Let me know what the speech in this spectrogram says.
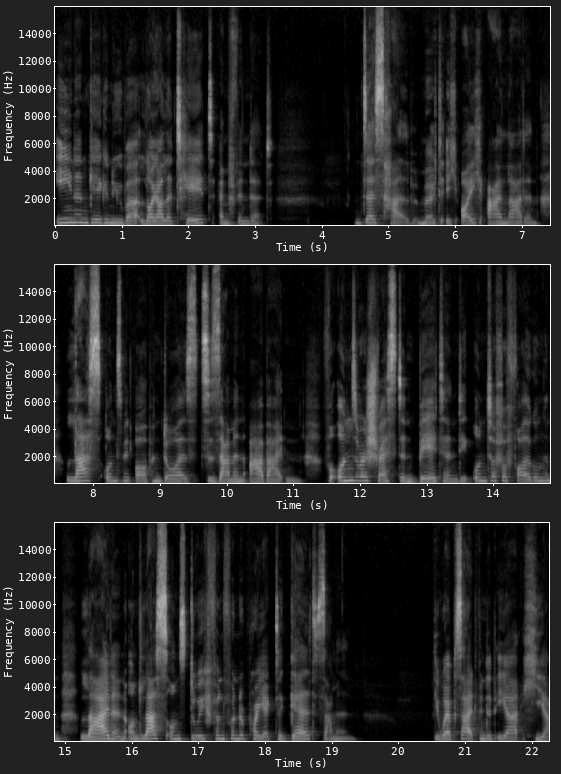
ihnen gegenüber Loyalität empfindet. Deshalb möchte ich euch einladen, lass uns mit Open Doors zusammenarbeiten, für unsere Schwestern beten, die unter Verfolgungen leiden und lass uns durch 500 Projekte Geld sammeln. Die Website findet ihr hier.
